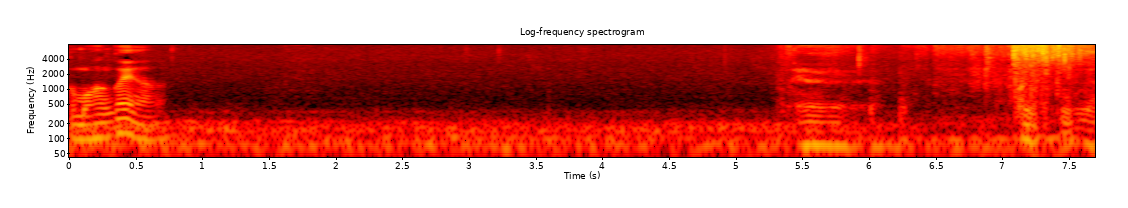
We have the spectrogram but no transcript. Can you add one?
허무한 거야. 그게 누구야?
